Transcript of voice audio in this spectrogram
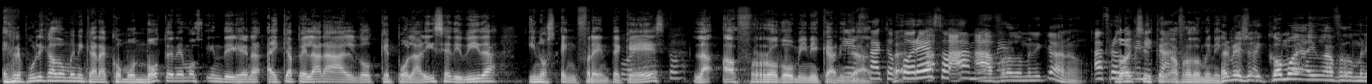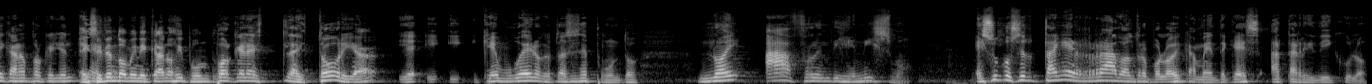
En República Dominicana, como no tenemos indígenas, hay que apelar a algo que polarice, divida y nos enfrente, Por que eso- es la afrodominicanidad. Exacto, por eso a mí me- Afrodominicano. No existen afrodominicano. afrodominicanos. Permiso, ¿y cómo hay un afrodominicano? Porque yo entiendo. Existen dominicanos y punto. Porque la, la historia, y, y- y- y qué bueno que tú haces ese punto, no hay afroindigenismo. Es un concepto tan errado antropológicamente que es hasta ridículo.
